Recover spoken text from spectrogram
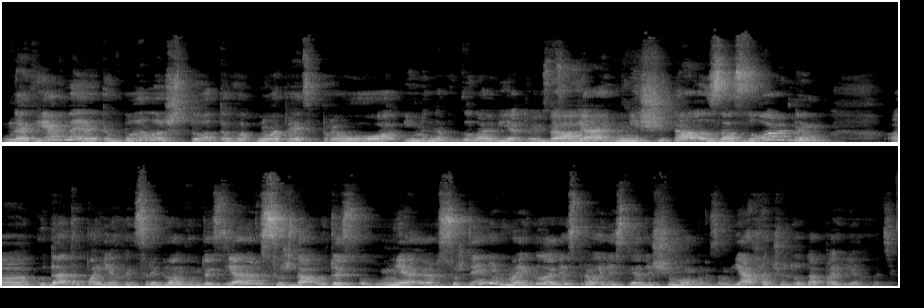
наверное, это было что-то вот, ну, опять, про именно в голове. То есть да. я не считала зазорным куда-то поехать с ребенком. То есть я рассуждала, то есть у меня рассуждения в моей голове строились следующим образом. Я хочу туда поехать.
